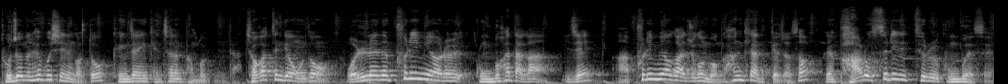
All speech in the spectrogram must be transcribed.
도전을 해보시는 것도 굉장히 괜찮은 방법입니다. 저 같은 경우도 원래는 프리미어를 공부하다가 이제 아, 프리미어 가지고는 뭔가 한계가 느껴져서 그냥 바로 3D 툴을 공부했어요.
